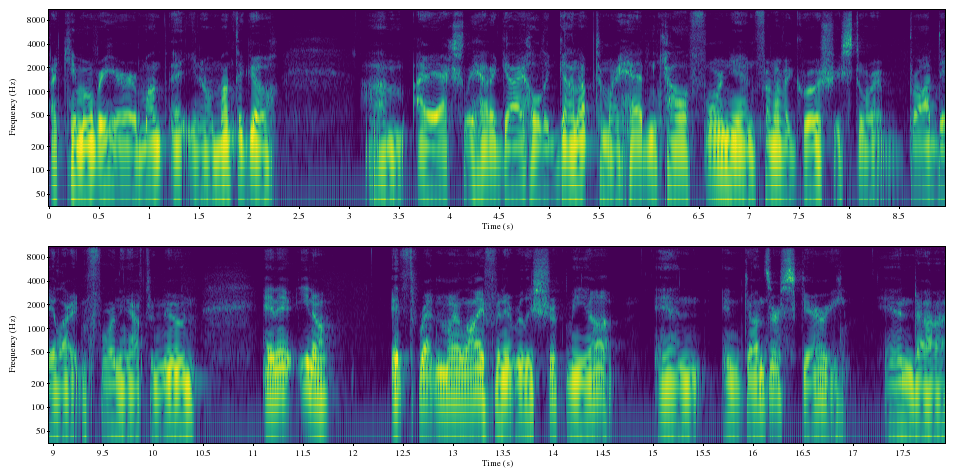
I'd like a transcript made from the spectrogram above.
I came over here a month, uh, you know, a month ago. Um, I actually had a guy hold a gun up to my head in California in front of a grocery store at broad daylight and four in the afternoon, and it, you know, it threatened my life and it really shook me up. And and guns are scary, and uh,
